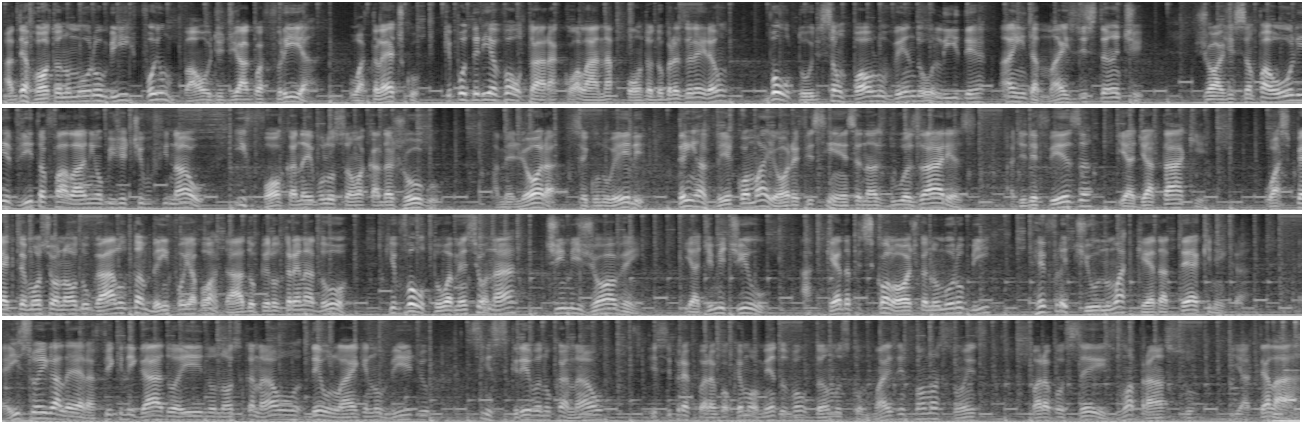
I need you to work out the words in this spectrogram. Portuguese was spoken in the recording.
A derrota no Morumbi foi um balde de água fria. O Atlético, que poderia voltar a colar na ponta do Brasileirão, voltou de São Paulo vendo o líder ainda mais distante. Jorge Sampaoli evita falar em objetivo final e foca na evolução a cada jogo. A melhora, segundo ele, tem a ver com a maior eficiência nas duas áreas, a de defesa e a de ataque. O aspecto emocional do Galo também foi abordado pelo treinador, que voltou a mencionar time jovem e admitiu a queda psicológica no Morumbi refletiu numa queda técnica. É isso aí galera, fique ligado aí no nosso canal, dê o like no vídeo, se inscreva no canal e se prepare a qualquer momento voltamos com mais informações para vocês. Um abraço e até lá!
